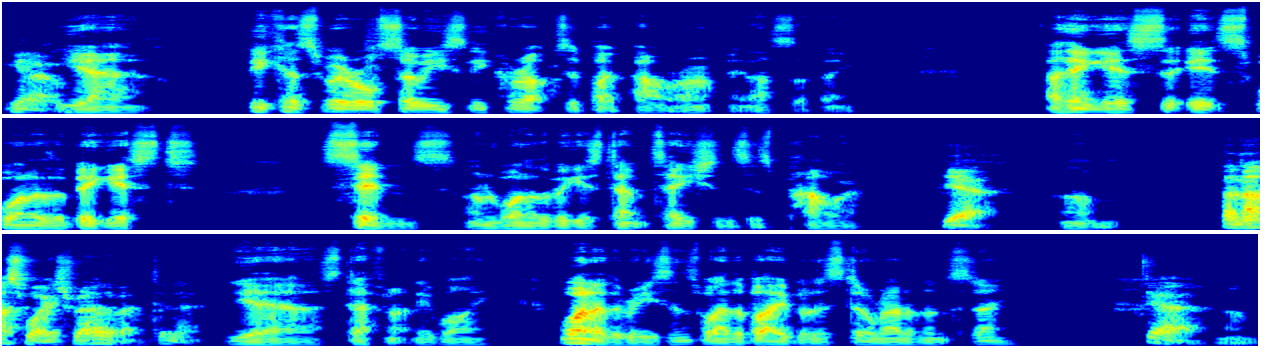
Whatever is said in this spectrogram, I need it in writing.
You know, Yeah, because we're all so easily corrupted by power, aren't we? That's the thing. I think it's it's one of the biggest sins and one of the biggest temptations is power. yeah, Um, and that's why it's relevant, isn't it? yeah, that's definitely why. One of the reasons why the Bible is still relevant today. Yeah, Um,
